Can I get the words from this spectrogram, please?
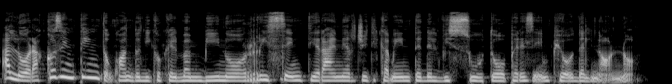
Allora, cosa intendo quando dico che il bambino risentirà energeticamente del vissuto, per esempio, del nonno?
